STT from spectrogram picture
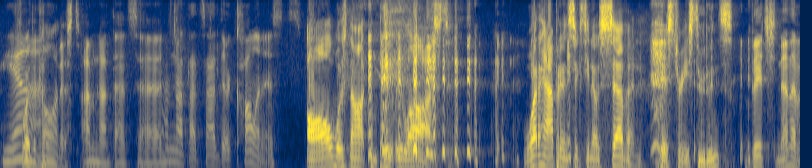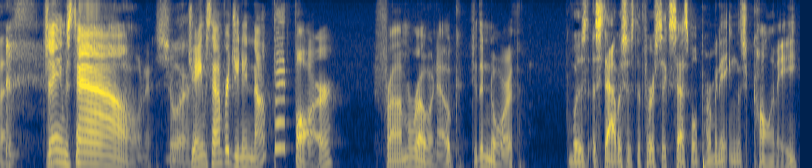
Yeah. for the colonists. I'm not that sad. I'm not that sad. They're colonists. all was not completely lost. what happened in 1607? History students. Bitch, none of us. Jamestown. Sure. Jamestown, Virginia, not that far from Roanoke to the north, was established as the first successful permanent English colony.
